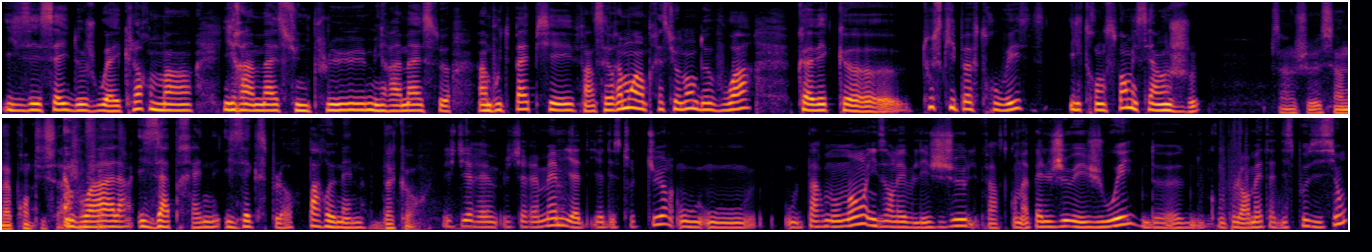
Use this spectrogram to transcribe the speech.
ils essayent de jouer avec leurs mains. Ils ramassent une plume, ils ramassent un bout de papier. Enfin, c'est vraiment impressionnant de voir qu'avec euh, tout ce qu'ils peuvent trouver, ils transforment et c'est un jeu c'est un jeu, c'est un apprentissage. Voilà, ils apprennent, ils explorent par eux-mêmes. D'accord. Je dirais, je dirais même, il y a, il y a des structures où, où, par moment, ils enlèvent les jeux, enfin ce qu'on appelle jeux et jouets qu'on peut leur mettre à disposition,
